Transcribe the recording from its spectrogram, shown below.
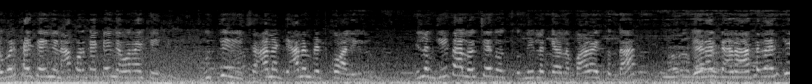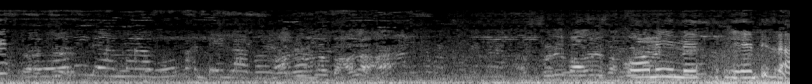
ఎవరికైతే అయింది నా కొడుకైతే అయింది, ఎవరైతే అయింది? బుద్ధి చాలా జ్ఞానం పెట్టుకోవాలి వీళ్ళు. ఇలా గీతాలు వచ్చేది వస్తుంది వీళ్ళకి ఏమైనా బాధ అవుతుందా? ఏదైతే ఆడ పోనీలే ఏంటిదిరా?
